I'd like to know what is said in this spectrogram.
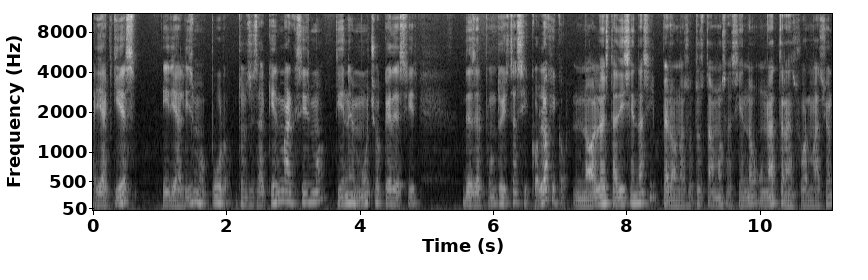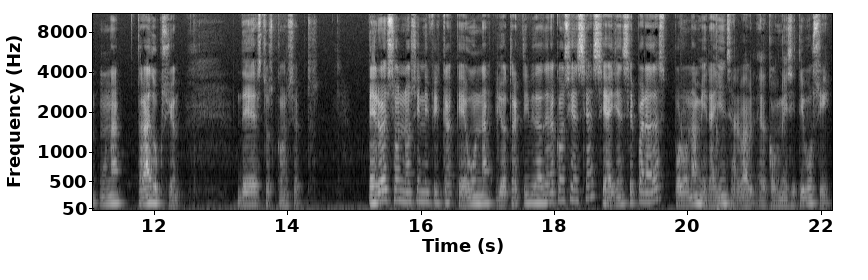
Y aquí es idealismo puro. Entonces aquí el marxismo tiene mucho que decir desde el punto de vista psicológico. No lo está diciendo así, pero nosotros estamos haciendo una transformación, una traducción de estos conceptos. Pero eso no significa que una y otra actividad de la conciencia se hallen separadas por una miralla insalvable. El cognitivo sí,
